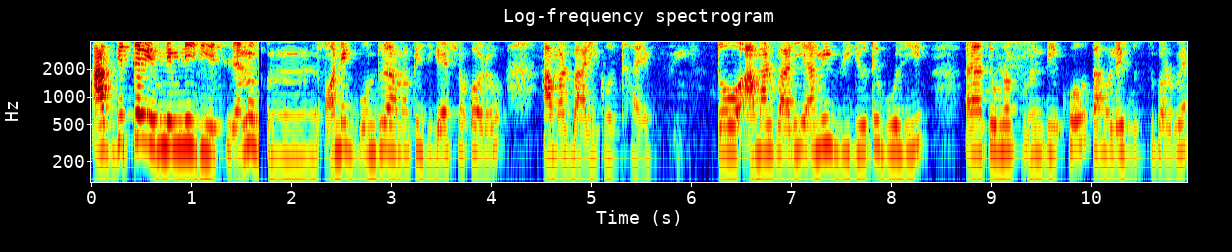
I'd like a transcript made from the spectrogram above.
আজকেরটাও এমনি এমনি দিয়েছে জানো। অনেক বন্ধুরা আমাকে জিজ্ঞাসা করো আমার বাড়ি কোথায়? তো আমার বাড়ি আমি ভিডিওতে বলি তোমরা দেখো, তাহলে বুঝতে পারবে।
